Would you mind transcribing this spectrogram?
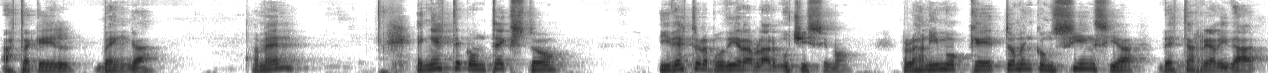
hasta que Él venga. Amén. En este contexto, y de esto le pudiera hablar muchísimo, pero les animo que tomen conciencia de esta realidad,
